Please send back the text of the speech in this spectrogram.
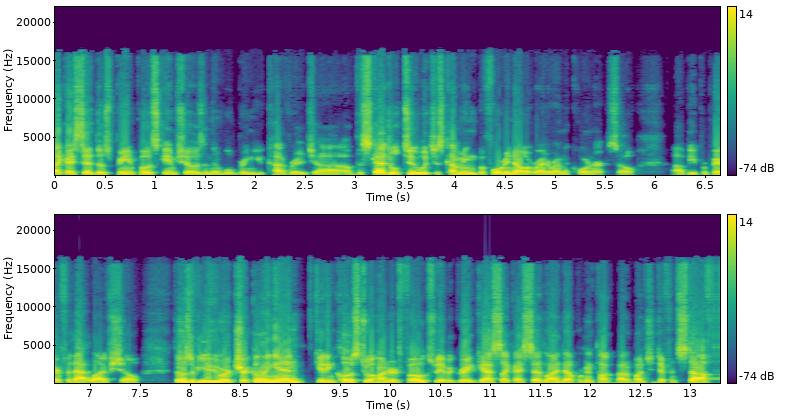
like I said, those pre and post game shows, and then we'll bring you coverage uh, of the schedule too, which is coming before we know it, right around the corner. So uh, be prepared for that live show. Those of you who are trickling in, getting close to 100 folks, we have a great guest, like I said, lined up. We're going to talk about a bunch of different stuff,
